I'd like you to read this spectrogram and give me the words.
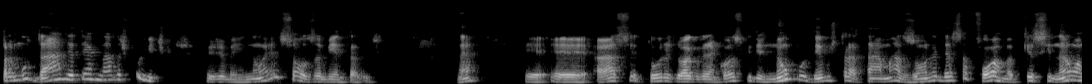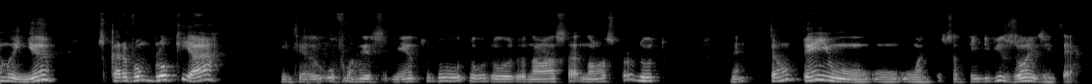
para mudar determinadas políticas. Veja bem, não é só os ambientalistas. Né? É, é, há setores do agronegócio que dizem não podemos tratar a Amazônia dessa forma, porque senão amanhã os caras vão bloquear entendeu? o fornecimento do, do, do, do, nossa, nosso produto. Né? Então, tem, um, um, uma, tem divisões internas.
